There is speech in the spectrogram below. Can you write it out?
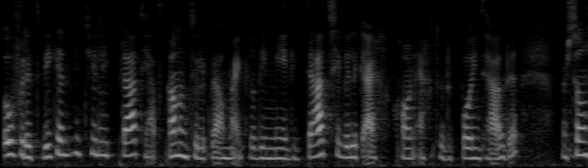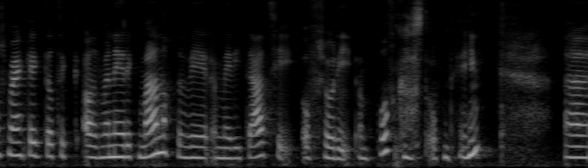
over het weekend met jullie praten. Ja, het kan natuurlijk wel, maar ik wil die meditatie wil ik eigenlijk gewoon echt to the point houden. Maar soms merk ik dat ik, wanneer ik maandag dan weer een meditatie, of sorry, een podcast opneem, uh,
